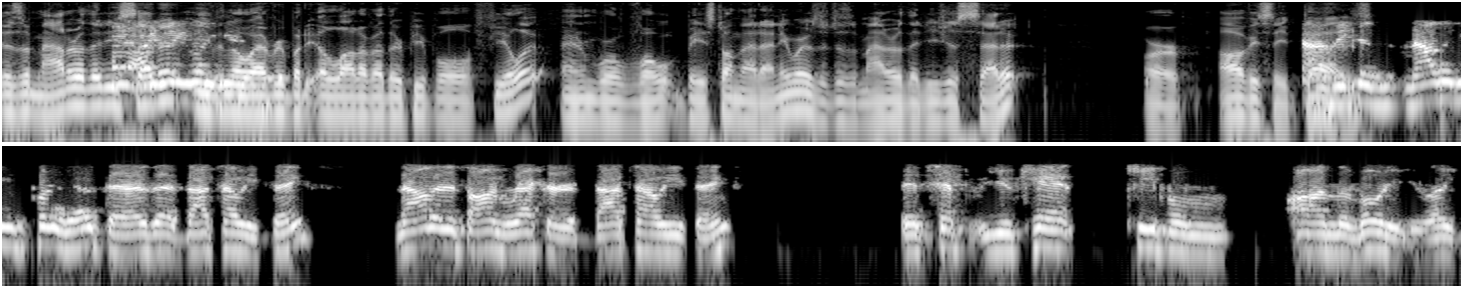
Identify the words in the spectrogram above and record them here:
Does it matter that he said it, even though everybody, a lot of other people feel it, and will vote based on that anyways? Or does it matter that he just said it? Or obviously it Yeah, does. because now that he's put it out there that that's how he thinks. Now that it's on record, that's how he thinks. It's hip. You can't keep him on the voting. Like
